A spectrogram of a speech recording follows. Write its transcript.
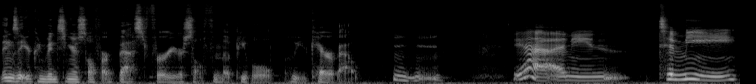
things that you're convincing yourself are best for yourself and the people who you care about. Mm-hmm. Yeah, I mean, to me,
